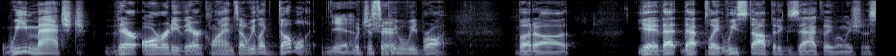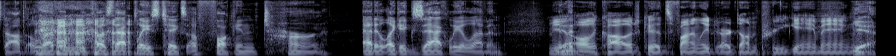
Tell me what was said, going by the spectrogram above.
we matched their already their clientele. We like doubled it. Yeah, with for just sure. the people we brought. But uh, yeah, that that place we stopped at exactly when we should have stopped eleven because that place takes a fucking turn at it like exactly eleven. Yeah, the- all the college kids finally are done pre gaming. Yeah.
